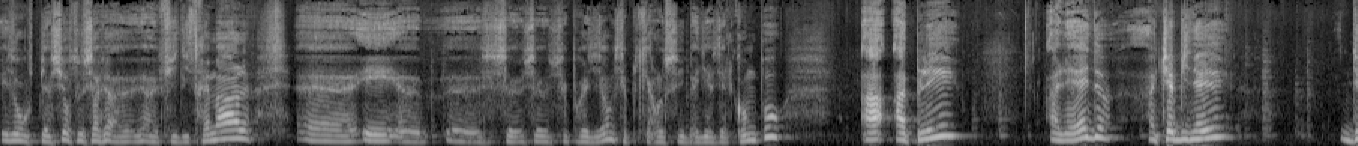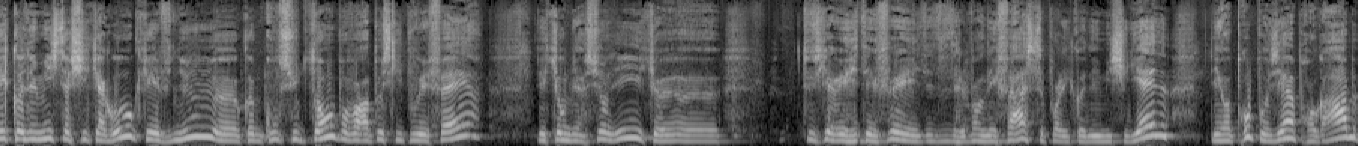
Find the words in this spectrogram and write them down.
Et donc, bien sûr, tout ça a fini très mal. Euh, et euh, euh, ce, président, qui s'appelle Carlos Ibáñez del Campo, a appelé à l'aide un cabinet d'économistes à Chicago qui est venu euh, comme consultant pour voir un peu ce qu'il pouvait faire et qui ont bien sûr dit que euh, tout ce qui avait été fait était totalement néfaste pour l'économie chilienne et ont proposé un programme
